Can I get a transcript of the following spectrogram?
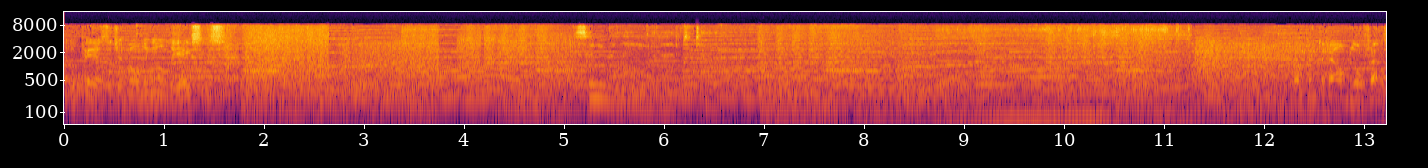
It appears that you're holding all the aces. Sooner or later, you'll have to talk. Welcome to hell, Blofeld.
